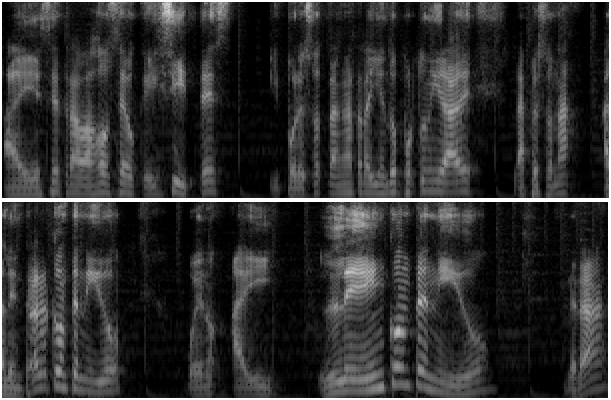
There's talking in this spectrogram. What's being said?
a ese trabajo SEO que hiciste, y por eso están atrayendo oportunidades. Las personas al entrar al contenido, bueno, ahí leen contenido, ¿verdad?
